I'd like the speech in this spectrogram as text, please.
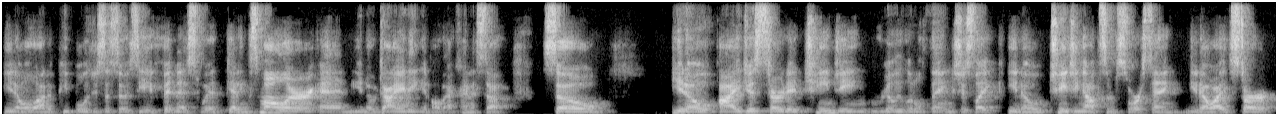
you know a lot of people just associate fitness with getting smaller and you know dieting and all that kind of stuff. So you know, I just started changing really little things, just like, you know, changing out some sourcing. You know, I'd start,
